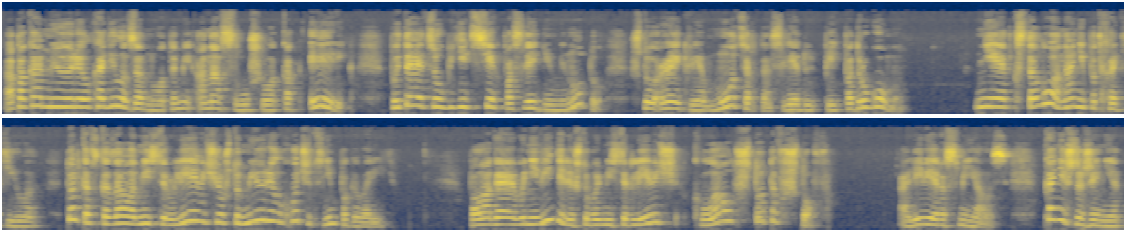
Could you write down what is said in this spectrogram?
А пока Мюрриел ходила за нотами, она слушала, как Эрик пытается убедить всех последнюю минуту, что реквием Моцарта следует петь по-другому. Нет, к столу она не подходила, только сказала мистеру Левичу, что Мюрриел хочет с ним поговорить. «Полагаю, вы не видели, чтобы мистер Левич клал что-то в штоф?» Оливия рассмеялась. «Конечно же нет.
